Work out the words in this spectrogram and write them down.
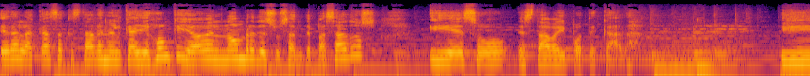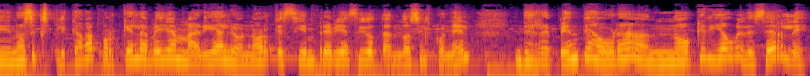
era la casa que estaba en el callejón que llevaba el nombre de sus antepasados y eso estaba hipotecada y no se explicaba por qué la bella María Leonor, que siempre había sido tan dócil con él, de repente ahora no quería obedecerle.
